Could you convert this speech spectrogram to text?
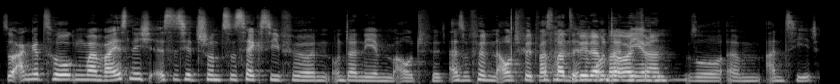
so angezogen, man weiß nicht, ist es jetzt schon zu sexy für ein Unternehmen-Outfit. Also für ein Outfit, was, Was man in einem Unternehmen so ähm, anzieht.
